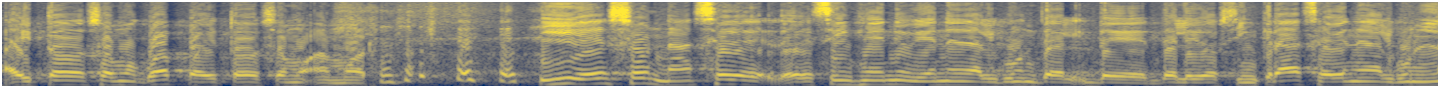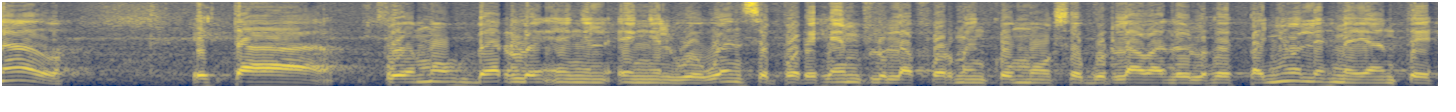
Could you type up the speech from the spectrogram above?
Ahí todos somos guapos, ahí todos somos amor. Y eso nace, de, ese ingenio viene de, algún, de, de, de la idiosincrasia, viene de algún lado Está, podemos verlo en el, en el huehuense, por ejemplo, la forma en cómo se burlaban de los españoles mediante,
